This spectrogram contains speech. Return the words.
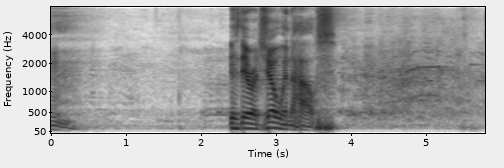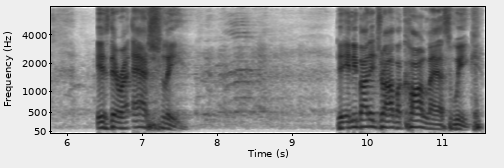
Mm. Is there a Joe in the house? Is there a Ashley? Did anybody drive a car last week?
